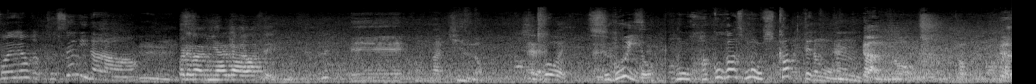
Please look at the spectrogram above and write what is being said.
これなんか癖にならん？うん。これは宮川製品ですねえー、こんな金の。すごい。すごいよ。もう箱がもう光ってるもん、みかんの僕らち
